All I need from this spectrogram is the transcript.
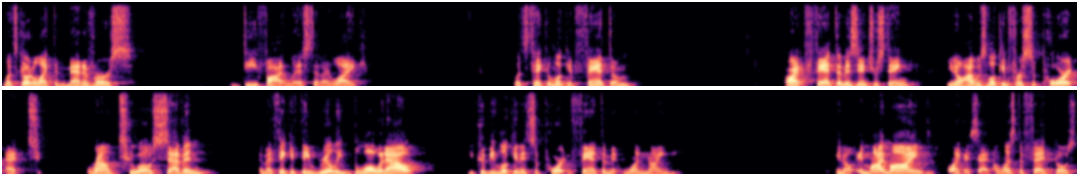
Let's go to like the metaverse DeFi list that I like. Let's take a look at Fantom. All right, Fantom is interesting. You know, I was looking for support at around 207. And I think if they really blow it out, you could be looking at support and Fantom at 190. You know, in my mind, like I said, unless the Fed goes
